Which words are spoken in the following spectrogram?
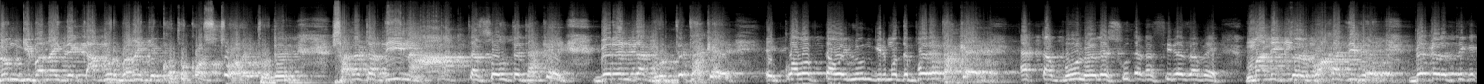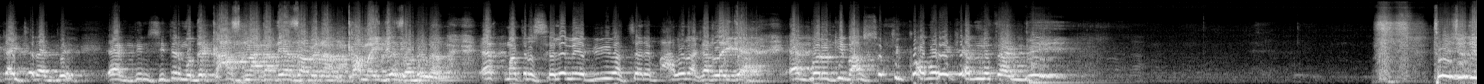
লুঙ্গি বানাইতে, কাপড় বানাইতে কত কষ্ট হয় তোদের। সারাটা দিন হাতটা চলতে থাকে, বেরেনটা ঘুরতে থাকে, এই কলপটা ওই লুঙ্গির মধ্যে পড়ে থাকে। একটা ভুল হইলে সুতাটা ছিঁড়ে যাবে, মালিক তোর বকা দিবে, ভেতরের থেকে কাইটে রাখবে। একদিন শীতের মধ্যে কাজ নাগা দেওয়া যাবে না, কামাই দেওয়া যাবে না। একমাত্র ছেলে মেয়ে, বিবি বাচ্চারে ভালো রাখার লাইগা। একবারও কি ভাবছ, তুই কবরে কেমনে থাকবি তুই যদি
